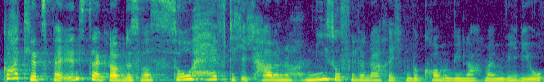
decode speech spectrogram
Gott, jetzt bei Instagram, das war so heftig. Ich habe noch nie so viele Nachrichten bekommen wie nach meinem Video,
